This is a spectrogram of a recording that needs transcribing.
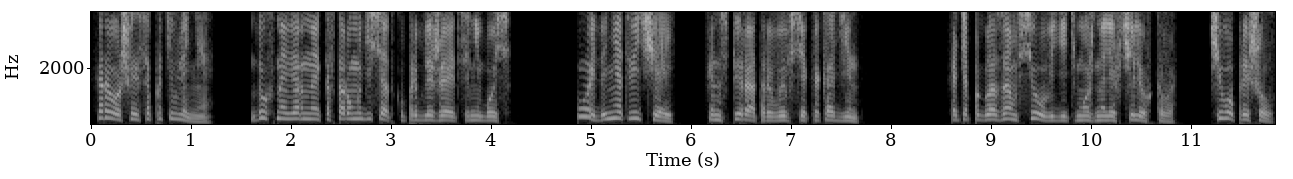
«Хорошее сопротивление. Дух, наверное, ко второму десятку приближается, небось. Ой, да не отвечай, конспираторы вы все как один хотя по глазам все увидеть можно легче легкого. Чего пришел?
